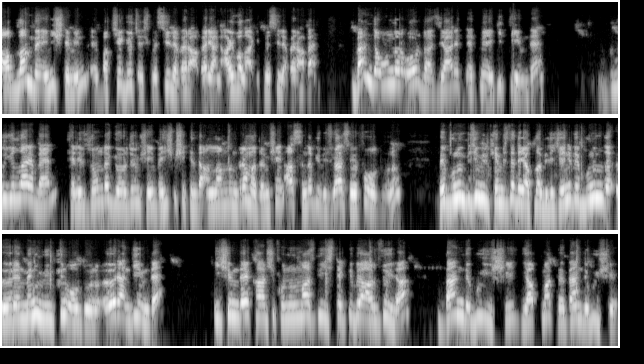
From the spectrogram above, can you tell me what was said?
ablam ve eniştemin e, batıya göç etmesiyle beraber yani Ayvalık'a gitmesiyle beraber ben de onları orada ziyaret etmeye gittiğimde bu yıllar evvel televizyonda gördüğüm şeyin ve hiçbir şekilde anlamlandıramadığım şeyin aslında bir rüzgar sörfü olduğunu ve bunun bizim ülkemizde de yapılabileceğini ve bunun da öğrenmenin mümkün olduğunu öğrendiğimde içimde karşı konulmaz bir istekli bir arzuyla ben de bu işi yapmak ve ben de bu işi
